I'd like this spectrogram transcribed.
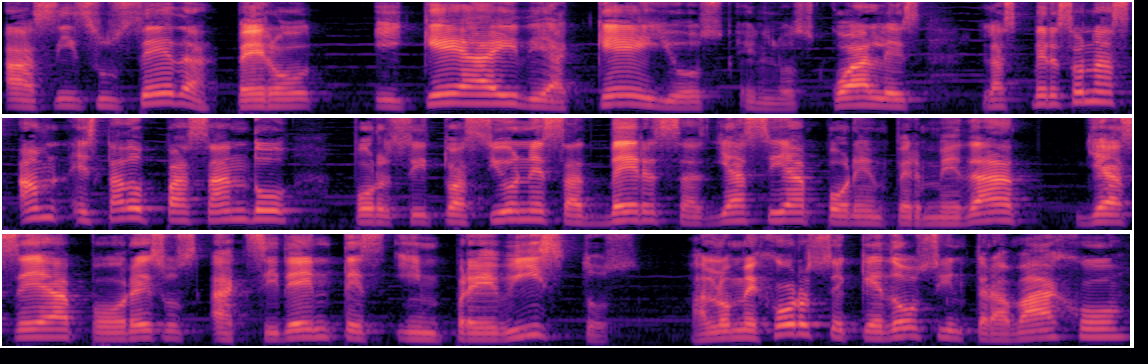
así suceda, pero ¿y qué hay de aquellos en los cuales las personas han estado pasando por situaciones adversas, ya sea por enfermedad, ya sea por esos accidentes imprevistos. A lo mejor se quedó sin trabajo,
